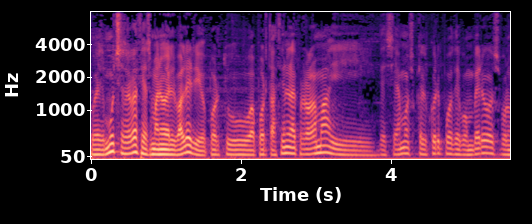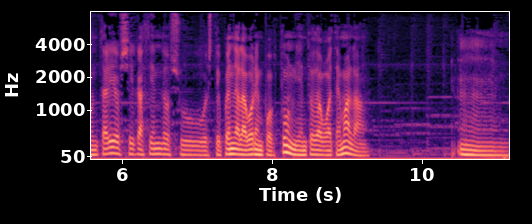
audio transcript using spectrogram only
Pues muchas gracias Manuel Valerio por tu aportación al programa y deseamos que el cuerpo de bomberos voluntarios siga haciendo su estupenda labor en Poptún y en toda Guatemala. Mm,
